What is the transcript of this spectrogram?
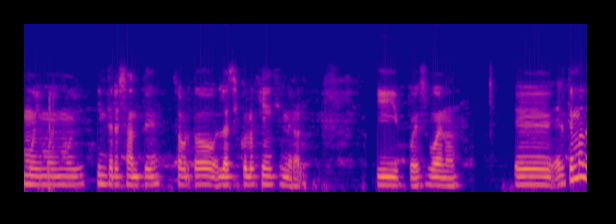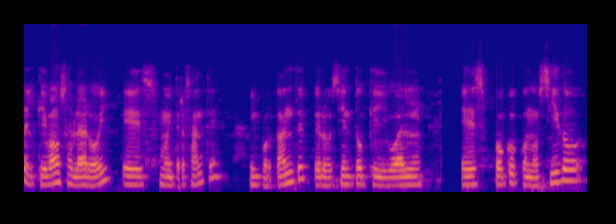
muy, muy, muy interesante, sobre todo la psicología en general. Y pues bueno, eh, el tema del que vamos a hablar hoy es muy interesante, importante, pero siento que igual es poco conocido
